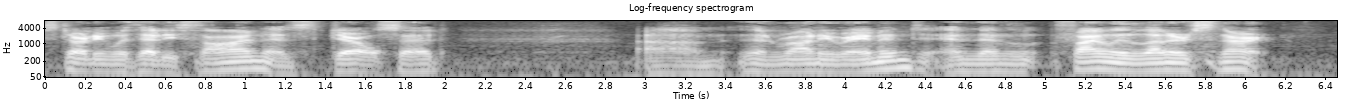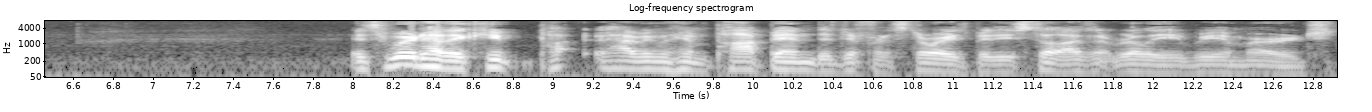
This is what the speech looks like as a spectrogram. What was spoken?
starting with Eddie Thawne, as Daryl said, um, then Ronnie Raymond, and then finally Leonard Snart. It's weird how they keep po- having him pop into different stories, but he still hasn't really reemerged.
